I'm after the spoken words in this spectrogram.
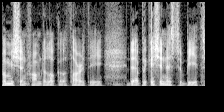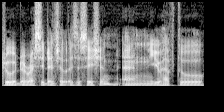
permission from the local authority. The application has to be through the residential association, and you have to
